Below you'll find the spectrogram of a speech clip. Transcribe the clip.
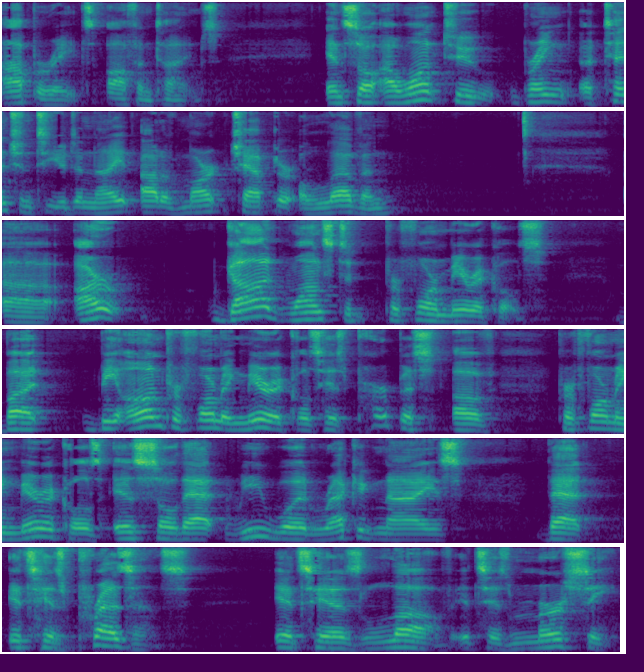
operates oftentimes. And so I want to bring attention to you tonight out of Mark chapter 11. Uh, our God wants to perform miracles, but beyond performing miracles, his purpose of performing miracles is so that we would recognize that it's his presence, it's his love, it's his mercy,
